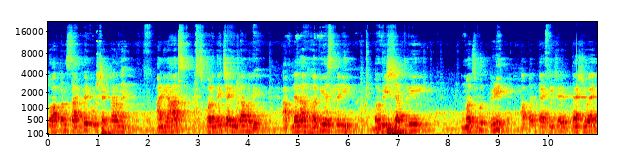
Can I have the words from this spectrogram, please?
तो आपण साध्य करू शकणार नाही. आणि आज स्पर्धेच्या युगामध्ये आपल्याला हवी असलेली भविष्यातली मजबूत पिढी आपण त्या त्याशिवाय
